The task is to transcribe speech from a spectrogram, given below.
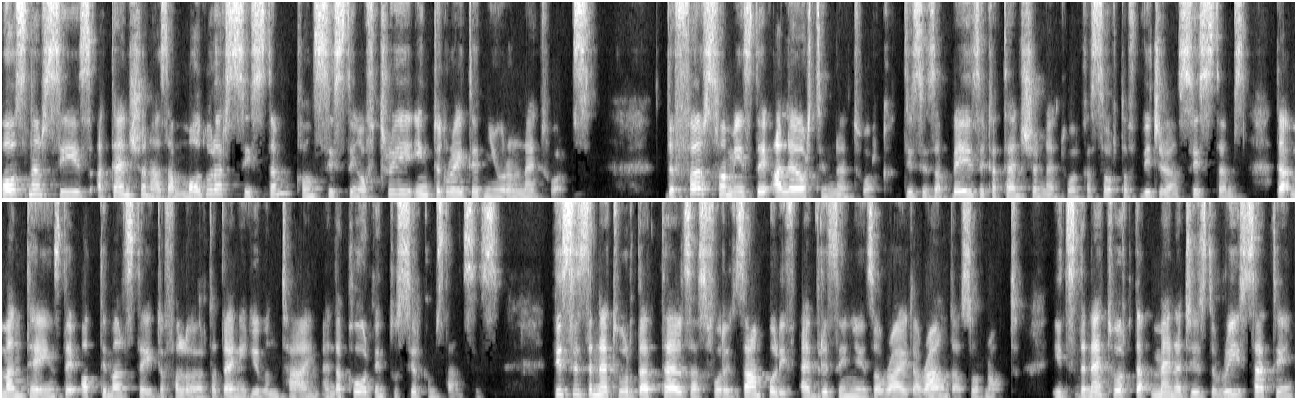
Posner sees attention as a modular system consisting of three integrated neural networks. The first one is the alerting network. This is a basic attention network, a sort of vigilance systems that maintains the optimal state of alert at any given time and according to circumstances. This is the network that tells us, for example, if everything is all right around us or not. It's the network that manages the resetting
